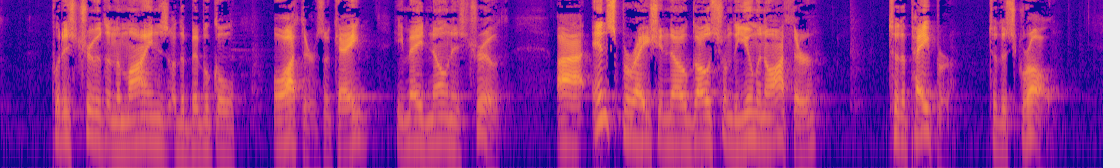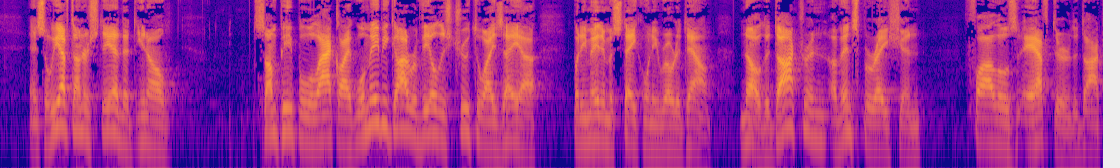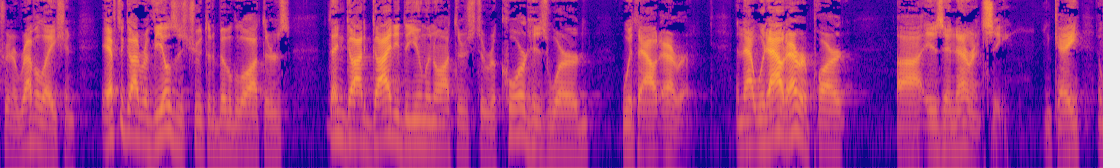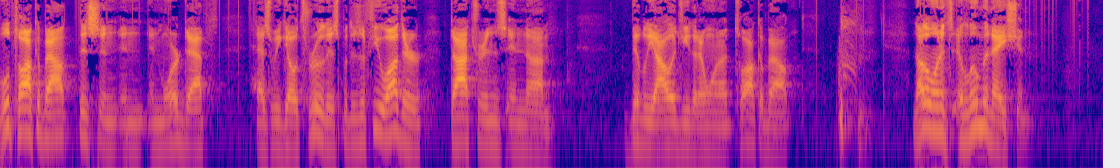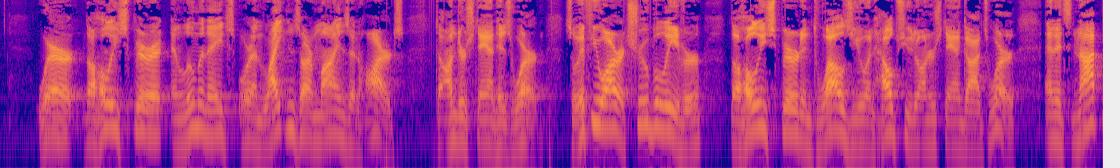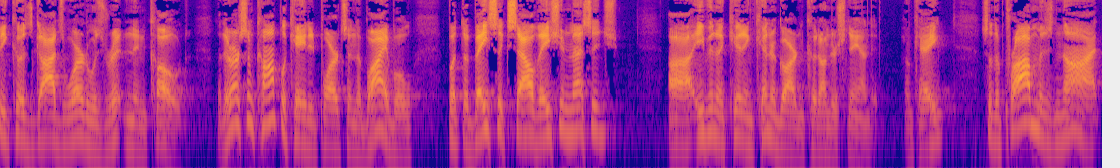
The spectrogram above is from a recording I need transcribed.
put his truth in the minds of the biblical authors. Okay? He made known his truth. Uh, inspiration, though, goes from the human author to the paper, to the scroll. And so we have to understand that, you know, some people will act like, well, maybe God revealed his truth to Isaiah, but he made a mistake when he wrote it down. No, the doctrine of inspiration follows after the doctrine of revelation. After God reveals his truth to the biblical authors, then God guided the human authors to record his word without error. And that without error part uh, is inerrancy. Okay? And we'll talk about this in, in, in, more depth as we go through this, but there's a few other doctrines in um, bibliology that I want to talk about. Another one is illumination, where the Holy Spirit illuminates or enlightens our minds and hearts to understand His Word. So if you are a true believer, the Holy Spirit indwells you and helps you to understand God's Word. And it's not because God's Word was written in code. Now, there are some complicated parts in the Bible, but the basic salvation message, uh, even a kid in kindergarten could understand it. Okay? So the problem is not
